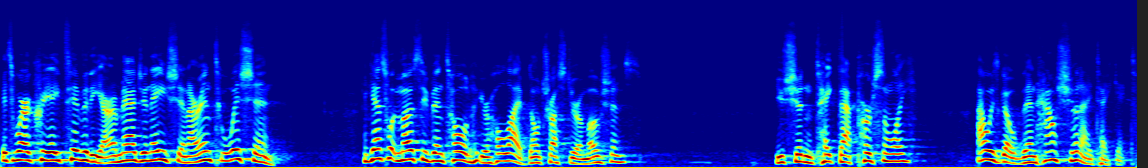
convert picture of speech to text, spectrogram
it's where our creativity, our imagination, our intuition. And guess what most of you have been told your whole life? Don't trust your emotions. You shouldn't take that personally. I always go, then how should I take it?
